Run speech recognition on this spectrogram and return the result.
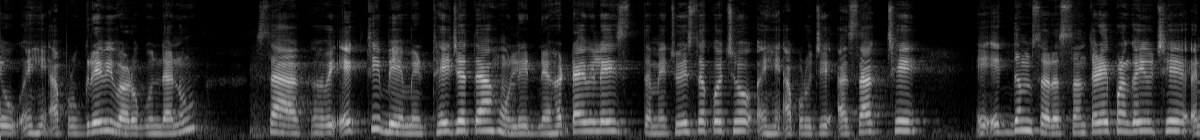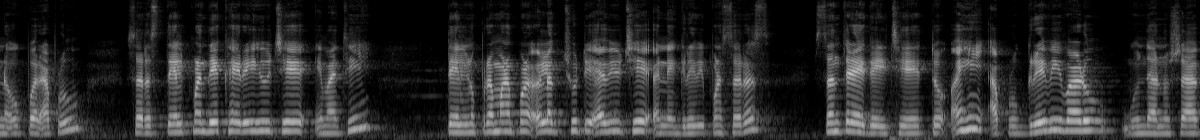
એવું અહીં આપણું ગ્રેવીવાળું ગુંદાનું શાક. હવે એકથી બે મિનિટ થઈ જતાં હું લીડને હટાવી લઈશ. તમે જોઈ શકો છો, અહીં આપણું જે આ શાક છે, એ એકદમ સરસ સંતળાઈ પણ ગયું છે અને ઉપર આપણું સરસ તેલ પણ દેખાઈ રહ્યું છે. એમાંથી તેલનું પ્રમાણ પણ અલગ છૂટી આવ્યું છે અને ગ્રેવી પણ સરસ સંતળાઈ ગઈ છે. તો અહીં આપણું ગ્રેવીવાળું ગુંદાનું શાક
